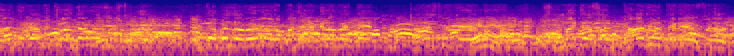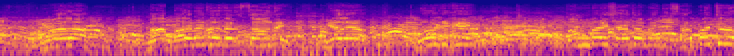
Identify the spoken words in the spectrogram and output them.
పత్రికా మిత్రులందరూ కూడా చూస్తున్నారు. ఇంత పెద్ద రోడ్లు ఒక పక్కన నిలబెడితే అరెస్ట్ చేయడం సమంజసం కాదు అని తెలియజేస్తున్నా. ఇవాళ మా బలమేంతో తెలుస్తా ఉంది. ఇవాళ ఊరికి తొంభై శాతం మంది సర్పంచులు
